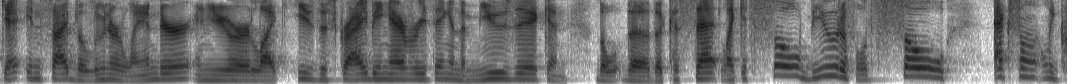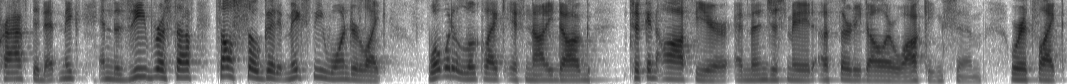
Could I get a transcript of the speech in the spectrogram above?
get inside the lunar lander and you're like he's describing everything and the music and the the the cassette. Like it's so beautiful. It's so excellently crafted. It makes and the zebra stuff it's all so good. It makes me wonder like what would it look like if Naughty Dog took an off year and then just made a $30 walking sim where it's like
